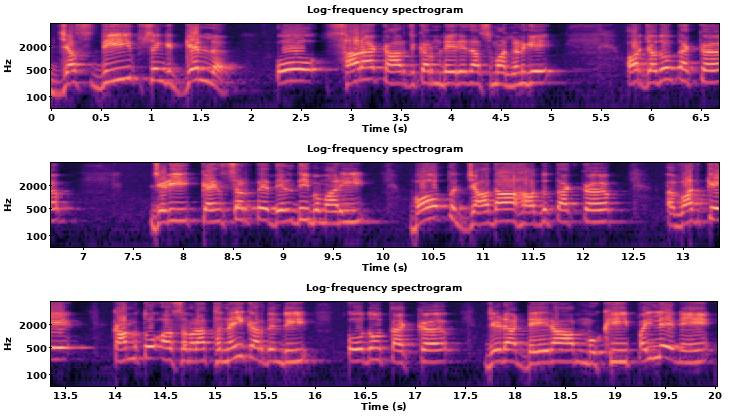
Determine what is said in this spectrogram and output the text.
ਜਸਦੀਪ ਸਿੰਘ ਗਿੱਲ, ਉਹ ਸਾਰਾ ਕਾਰਜਕਰਮ ਡੇਰੇ ਦਾ ਸੰਭਾਲਣਗੇ। ਔਰ ਜਦੋਂ ਤੱਕ ਜਿਹੜੀ ਕੈਂਸਰ ਤੇ ਦਿਲ ਦੀ ਬਿਮਾਰੀ ਬਹੁਤ ਜ਼ਿਆਦਾ ਹੱਦ ਤੱਕ ਵੱਧ ਕੇ ਕੰਮ ਤੋਂ ਅਸਮਰੱਥ ਨਹੀਂ ਕਰ ਦਿੰਦੀ, ਉਦੋਂ ਤੱਕ ਜਿਹੜਾ ਡੇਰਾ ਮੁਖੀ ਪਹਿਲੇ ਨੇ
